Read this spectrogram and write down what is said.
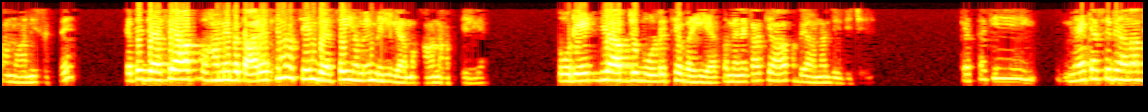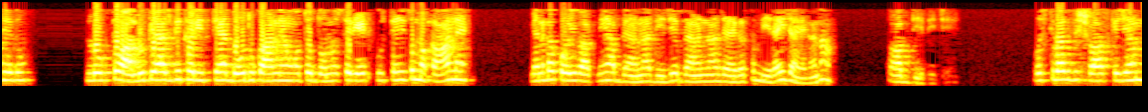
हम आ नहीं सकते। कहते, जैसे आप हमें बता रहे थे ना सेम वैसे ही हमें मिल गया मकान आपके लिए। तो रेट भी आप जो बोल रहे थे वही है। तो मैंने कहा कि आप बयाना दे दीजिए। कहता कि, मैं कैसे बयाना दे दू? लोग तो आलू प्याज भी खरीदते हैं, दो दुकानें हो तो दोनों से रेट पूछते हैं तो मकान है। मैंने कहा, कोई बात नहीं, आप बयाना दीजिए, बयाना जाएगा तो मेरा ही जाएगा ना। तो आप दे दीजिए। उसके बाद विश्वास कीजिए, हम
